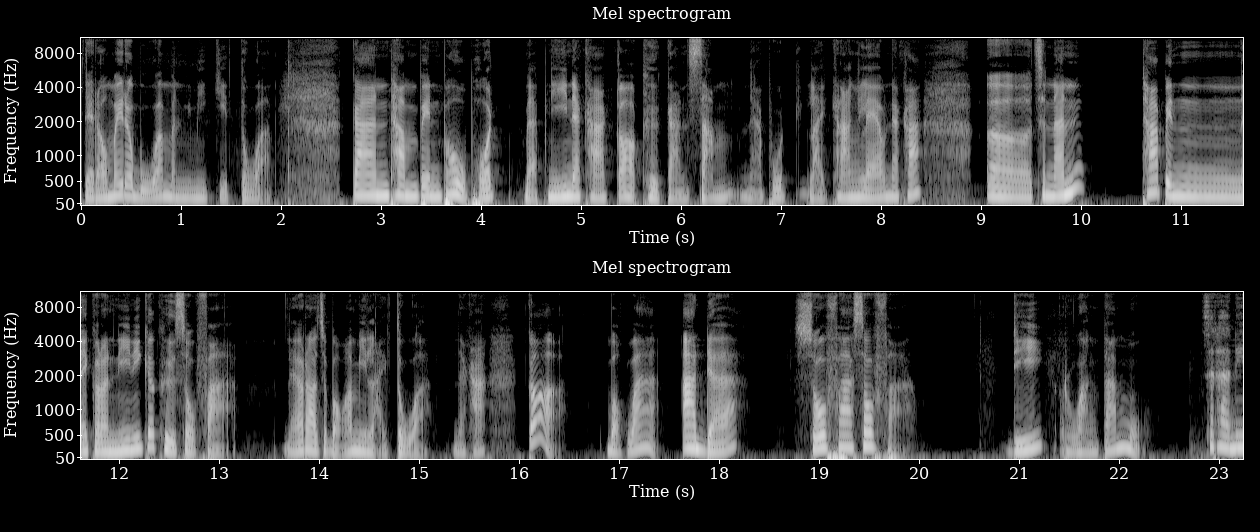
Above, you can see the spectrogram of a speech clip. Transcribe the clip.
แต่เราไม่ระบุว่ามันมีกี่ตัว การทำเป็นพหูพจน์แบบนี้นะคะก็คือการซ้ำนะพูดหลายครั้งแล้วนะคะเอ่อฉะนั้นถ้าเป็นในกรณีนี้ก็คือโซฟาแล้วเราจะบอกว่ามีหลายตัวนะคะ ก็บอกว่า ada sofa sofa di ruang tamu สถานี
